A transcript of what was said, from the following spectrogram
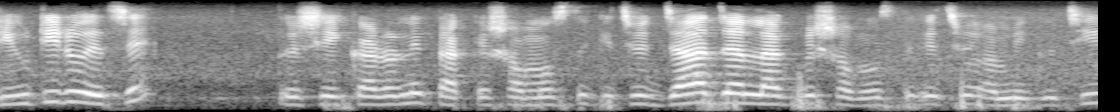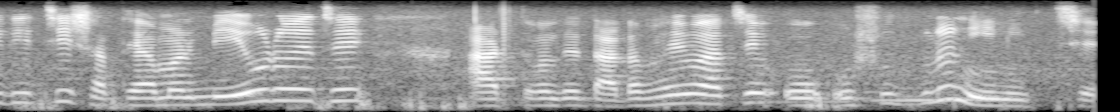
ডিউটি রয়েছে। তো সেই কারণে তাকে সমস্ত কিছু, যা যা লাগবে সমস্ত কিছু আমি গুছিয়ে দিচ্ছি, সাথে আমার মেয়েও রয়েছে। আর তোমাদের দাদাভাইও আছে ও ওষুধগুলো নিয়ে নিচ্ছে।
